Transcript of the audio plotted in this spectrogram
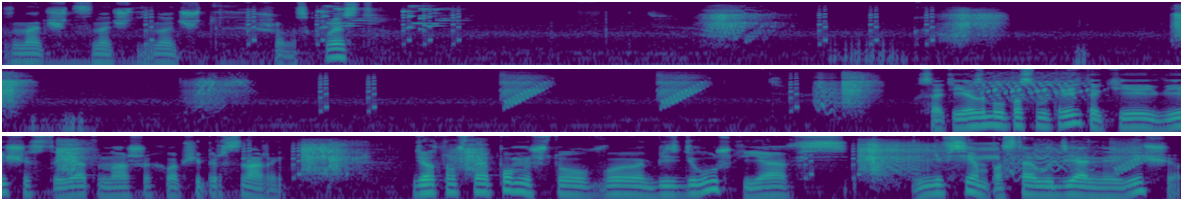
Значит, значит, значит, что у нас квест? Кстати, я забыл посмотреть, какие вещи стоят у наших вообще персонажей. Дело в том, что я помню, что в безделушке я вс не всем поставил идеальные вещи.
